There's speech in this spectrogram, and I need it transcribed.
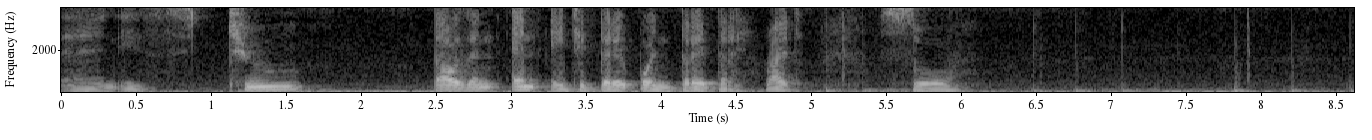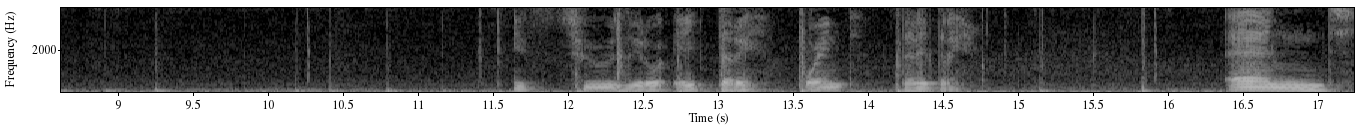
and it's 2083.33 right? So it's 2083.33 and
